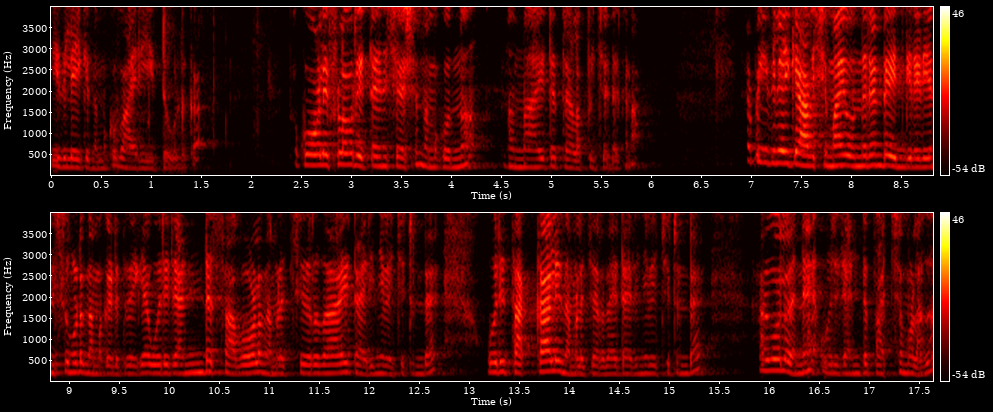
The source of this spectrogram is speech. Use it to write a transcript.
ഇതിലേക്ക് നമുക്ക് വാരിയിട്ട് കൊടുക്കാം. അപ്പോൾ കോളിഫ്ലവർ ഇട്ടതിന് ശേഷം നമുക്കൊന്ന് നന്നായിട്ട് തിളപ്പിച്ചെടുക്കണം. അപ്പോൾ ഇതിലേക്ക് ആവശ്യമായ ഒന്ന് രണ്ട് ഇൻഗ്രീഡിയൻസും കൂടെ നമുക്ക് എടുത്ത് വയ്ക്കാം. ഒരു രണ്ട് സവോള നമ്മൾ ചെറുതായിട്ട് അരിഞ്ഞ് വെച്ചിട്ടുണ്ട്. ഒരു തക്കാളി നമ്മൾ ചെറുതായിട്ട് അരിഞ്ഞ് വെച്ചിട്ടുണ്ട്. അതുപോലെ തന്നെ ഒരു രണ്ട് പച്ചമുളക്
